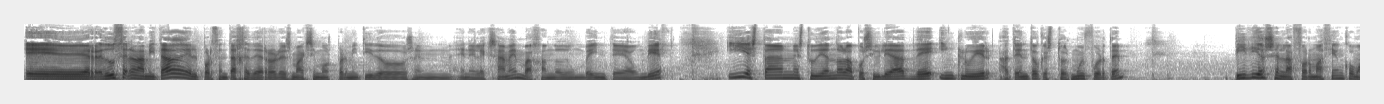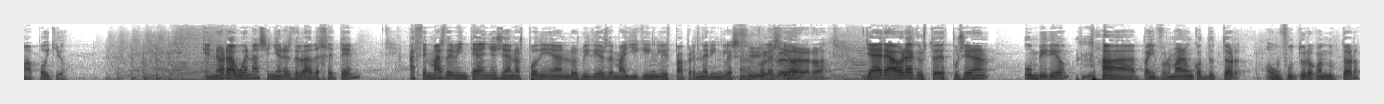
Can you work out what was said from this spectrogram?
Eh, reducen a la mitad el porcentaje de errores máximos permitidos en, en el examen, bajando de un 20 a un 10. Y están estudiando la posibilidad de incluir, atento que esto es muy fuerte, vídeos en la formación como apoyo. Enhorabuena, señores de la DGT. Hace más de 20 años ya nos podían los vídeos de Magic English para aprender inglés en Sí, el colegio. verdad, verdad. Ya era hora que ustedes pusieran un vídeo para informar a un conductor o un futuro conductor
